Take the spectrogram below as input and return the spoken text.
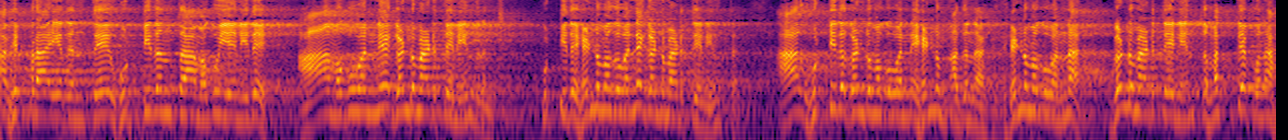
ಅಭಿಪ್ರಾಯದಂತೆ ಹುಟ್ಟಿದಂಥ ಮಗು ಏನಿದೆ, ಆ ಮಗುವನ್ನೇ ಗಂಡು ಮಾಡ್ತೇನೆ ಅಂದ್ರಂತೆ. ಹುಟ್ಟಿದ ಹೆಣ್ಣು ಮಗುವನ್ನೇ ಗಂಡು ಮಾಡ್ತೇನೆ ಅಂತ. ಆಗ ಹುಟ್ಟಿದ ಗಂಡು ಮಗುವನ್ನೇ ಹೆಣ್ಣು, ಅದನ್ನು, ಹೆಣ್ಣು ಮಗುವನ್ನು ಗಂಡು ಮಾಡ್ತೇನೆ ಅಂತ ಮತ್ತೆ ಪುನಃ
